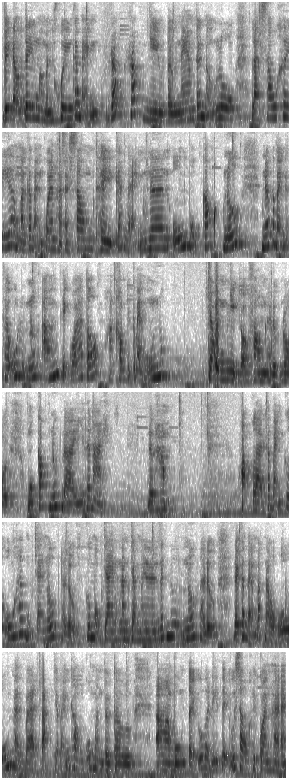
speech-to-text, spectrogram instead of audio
Việc đầu tiên mà mình khuyên các bạn rất rất nhiều từ nam tới nữ luôn là sau khi mà các bạn quan hệ xong thì các bạn nên uống một cốc nước. Nếu các bạn có thể uống được nước ấm thì quá tốt, hoặc không thì các bạn uống nước trong nhiệt độ phòng là được rồi. Một cốc nước đầy như thế này. Được không? Hoặc là các bạn cứ uống hết một chai nước là được cứ một chai 500 ml nước nước là được. Để các bạn bắt đầu uống này và tập cho bản thân của mình từ từ à, buồn tiểu và đi tiểu sau khi quan hệ.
